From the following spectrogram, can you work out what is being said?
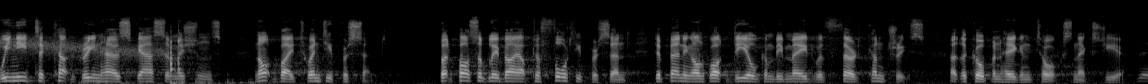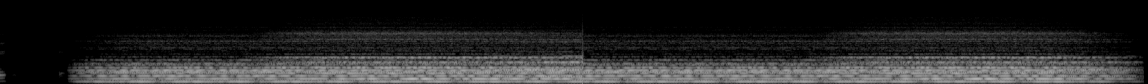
We need to cut greenhouse gas emissions not by 20%, but possibly by up to 40%, depending on what deal can be made with third countries at the Copenhagen talks next year.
